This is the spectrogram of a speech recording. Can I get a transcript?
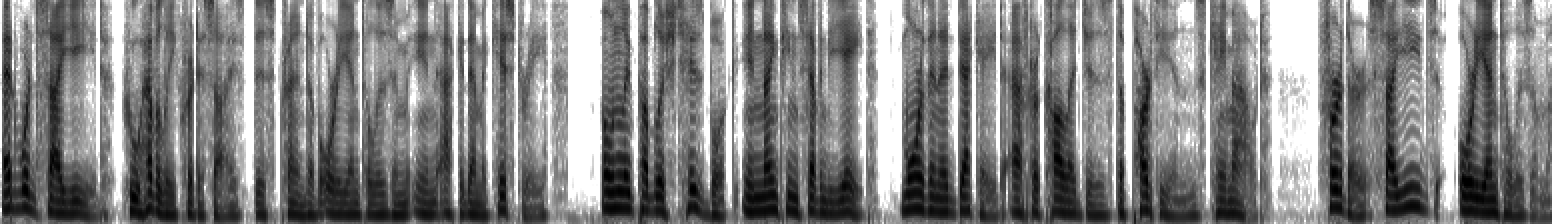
Edward Said, who heavily criticized this trend of Orientalism in academic history, only published his book in 1978, more than a decade after Colledge's The Parthians came out. Further, Said's Orientalism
